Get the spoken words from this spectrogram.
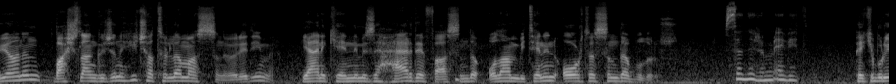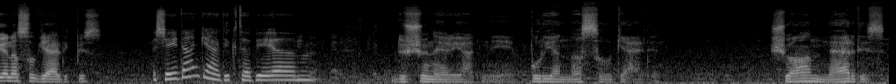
Rüyanın başlangıcını hiç hatırlamazsın öyle değil mi? Yani kendimizi her defasında olan bitenin ortasında buluruz. Sanırım evet. Peki buraya nasıl geldik biz? Şeyden geldik tabii. em, Düşün Ariadne, buraya nasıl geldin? Şu an neredesin?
